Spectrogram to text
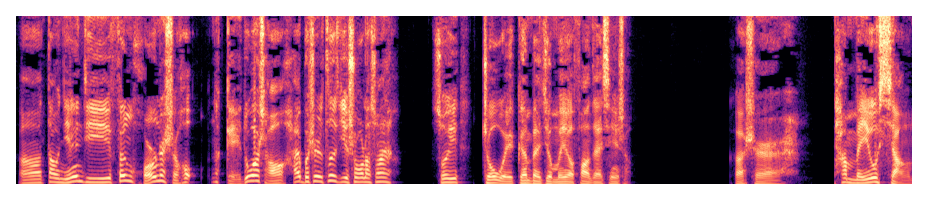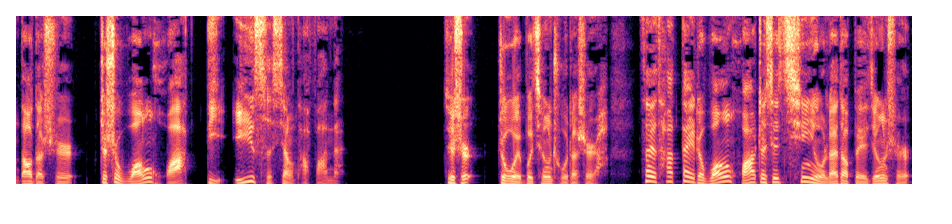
啊，到年底分红的时候，那给多少还不是自己说了算啊？所以周伟根本就没有放在心上。可是他没有想到的是，这是王华第一次向他发难。其实周伟不清楚的是啊，在他带着王华这些亲友来到北京时，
